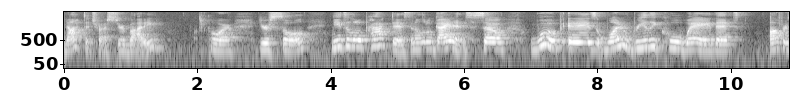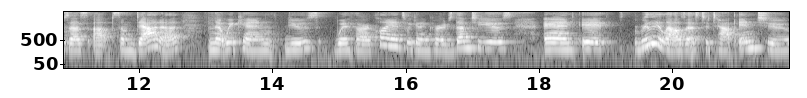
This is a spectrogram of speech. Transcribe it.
not to trust your body or your soul needs a little practice and a little guidance. So Whoop is one really cool way that offers us up some data that we can use with our clients, we can encourage them to use, and it really allows us to tap into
